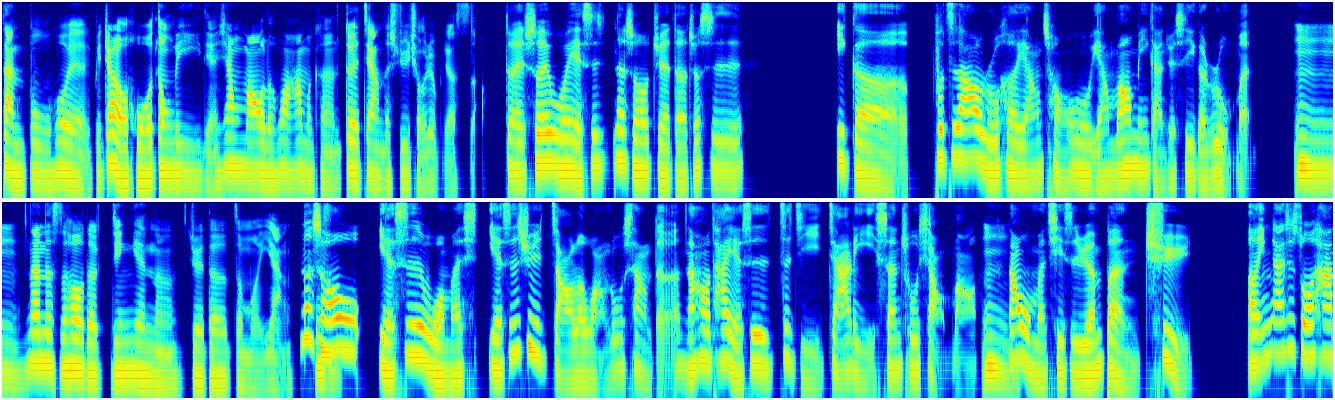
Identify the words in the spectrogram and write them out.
散步或者比较有活动力一点。像猫的话，他们可能对这样的需求就比较少。对，所以我也是那时候觉得，就是一个不知道如何养宠物、养猫咪，感觉是一个入门。嗯嗯，那那时候的经验呢？觉得怎么样？那时候也是我们也是去找了网络上的，然后他也是自己家里生出小猫，嗯，然后我们其实原本去，呃，应该是说他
